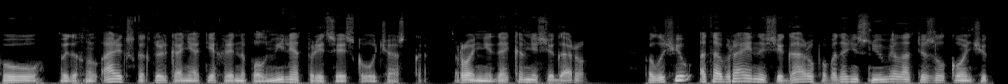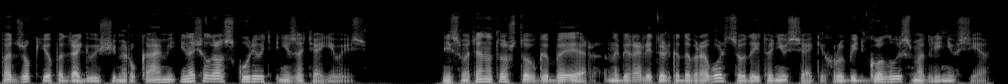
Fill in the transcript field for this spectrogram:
«Фу!» — выдохнул Алекс, как только они отъехали на полмили от полицейского участка. «Ронни, дай-ка мне сигару». Получив от Абрайана сигару, попаданец неумело отрезал кончик, поджег ее подрагивающими руками и начал раскуривать, не затягиваясь. Несмотря на то, что в ГБР набирали только добровольцев, да и то не всяких, рубить головы смогли не все.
